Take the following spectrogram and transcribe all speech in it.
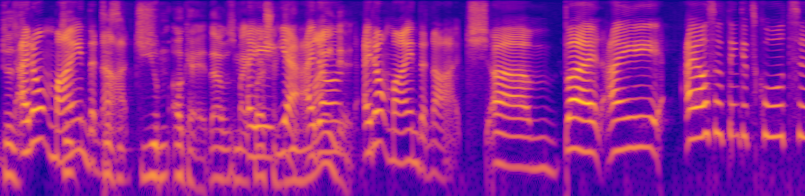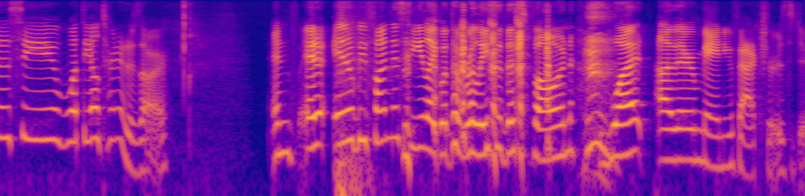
does I don't does- mind the does it- notch. you okay? That was my I- question. yeah, Do you I mind don't. it? I don't mind the notch. Um, but I I also think it's cool to see what the alternatives are. And it, it'll be fun to see, like, with the release of this phone, what other manufacturers do.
